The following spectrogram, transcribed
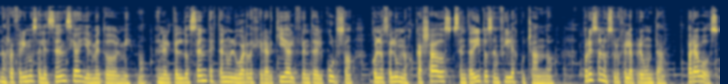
nos referimos a la esencia y el método del mismo, en el que el docente está en un lugar de jerarquía al frente del curso, con los alumnos callados, sentaditos en fila escuchando. Por eso nos surge la pregunta, para vos,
